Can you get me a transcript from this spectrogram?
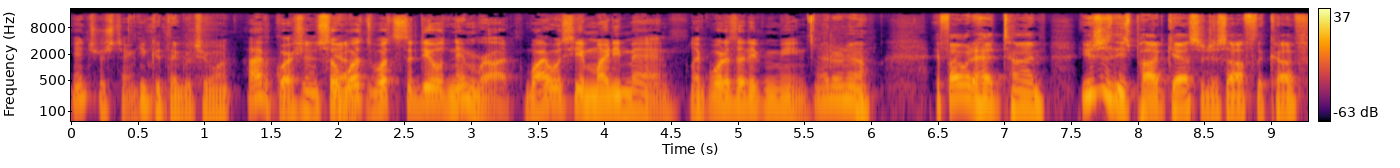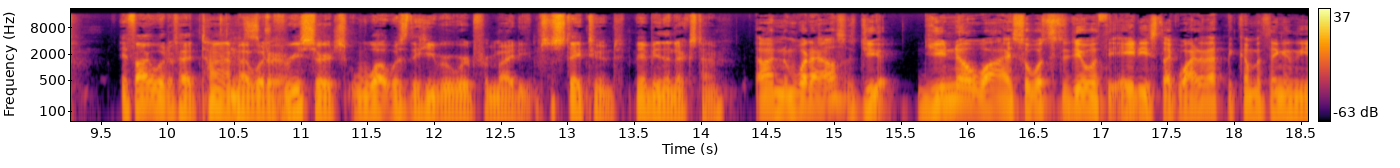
Interesting. You can think what you want. I have a question. So Yeah. what what's the deal with Nimrod? Why was he a mighty man? Like what does that even mean? I don't know. If I would have had time, usually these podcasts are just off the cuff. If I would have had time, I would have researched what was the Hebrew word for mighty. So stay tuned. Maybe the next time. And what else? Do you do you know why? So what's the deal with the '80s? Like why did that become a thing in the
